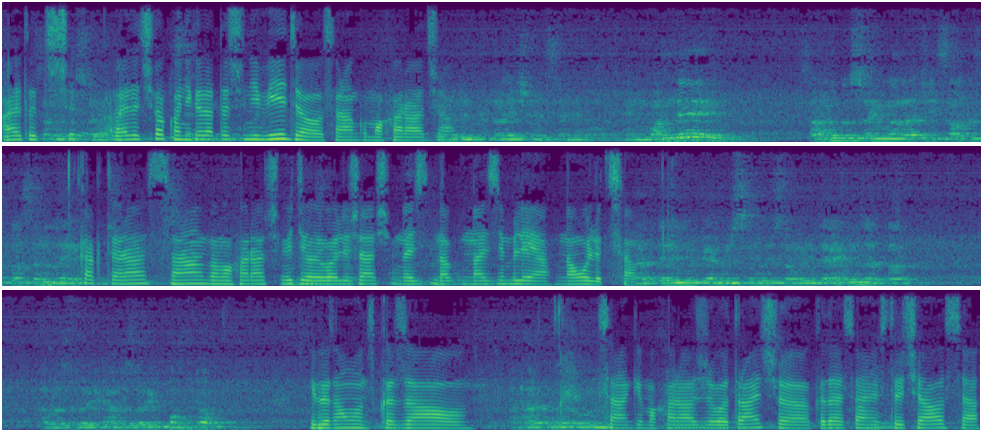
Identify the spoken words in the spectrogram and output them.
а этот, а этот человек, он никогда даже не видел Сарангу Махараджа. Как-то раз Саранга Махарадж видел его лежащим на, на, на земле, на улице. И потом он сказал, Санги Махараджа, вот раньше, когда я с вами встречался,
